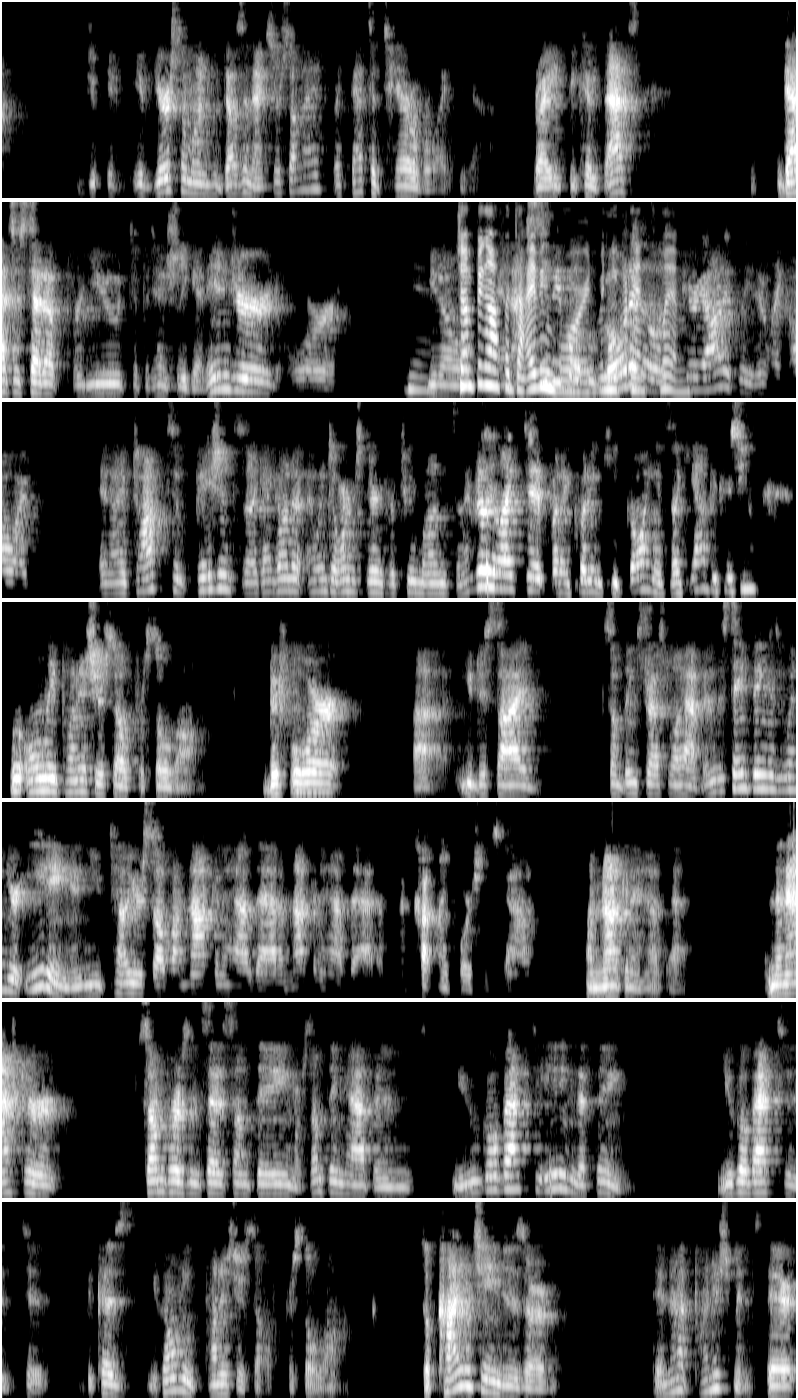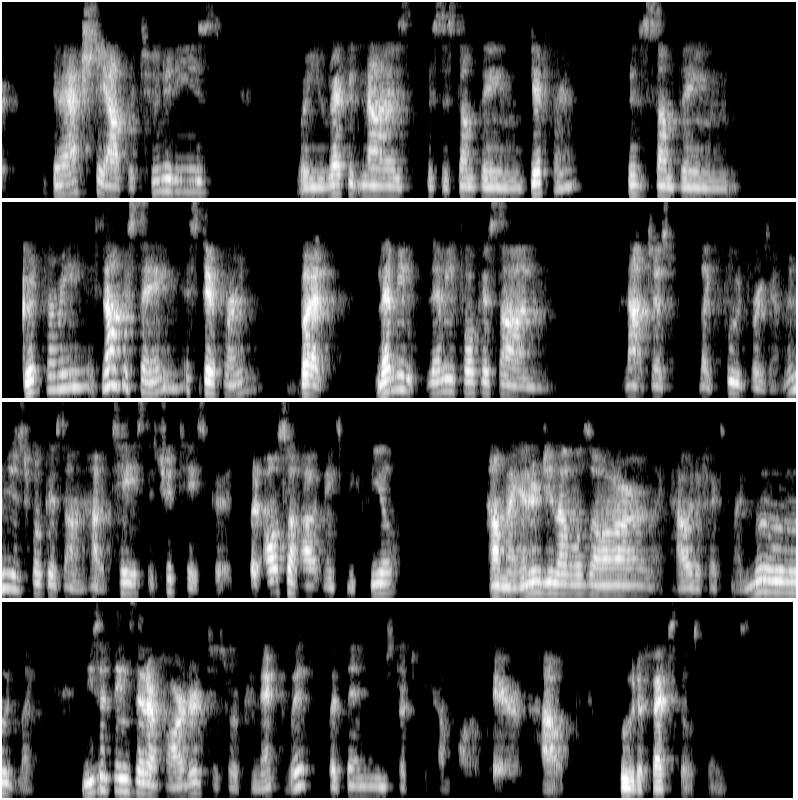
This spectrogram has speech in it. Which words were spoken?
if, if you're someone who doesn't exercise, like that's a terrible idea, right? Because that's that's a setup for you to potentially get injured or yeah. you know jumping off a diving board when you can't swim periodically they're like oh i and I've talked to patients like I got to, I went to Orange Theory for two months and I really liked it, but I couldn't keep going. It's like, yeah, because you will only punish yourself for so long before mm-hmm. uh, you decide something stressful will happen. The same thing is when you're eating and you tell yourself, I'm not going to have that. I'm not going to have that. I'm going to cut my portions down. I'm not going to have that. And then after some person says something or something happens, you go back to eating the thing you go back to, to because you can only punish yourself for so long. So kind changes are they're not punishments. They're they're actually opportunities where you recognize this is something different. This is something good for me. It's not the same. It's different. But let me let me focus on not just like food, for example. Let me just focus on how it tastes. It should taste good, but also how it makes me feel how my energy levels are, like how it affects my mood. Like these are things that are harder to sort of connect with, but then you start to become more aware of how food affects those things.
